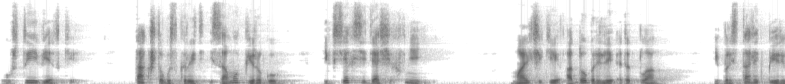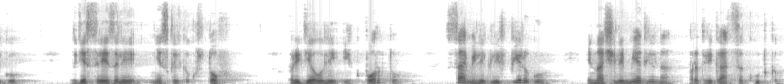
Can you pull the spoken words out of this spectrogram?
густые ветки, так, чтобы скрыть и саму пирогу, и всех сидящих в ней. Мальчики одобрили этот план и пристали к берегу, где срезали несколько кустов, приделали их к борту, сами легли в пирогу и начали медленно продвигаться к уткам.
